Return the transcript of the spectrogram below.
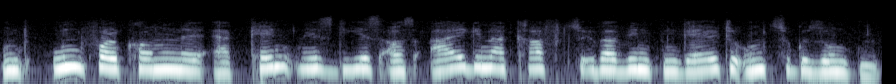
und unvollkommene Erkenntnis, die es aus eigener Kraft zu überwinden gelte, um zu gesunden.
